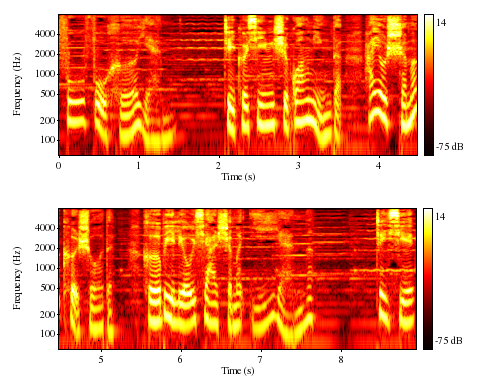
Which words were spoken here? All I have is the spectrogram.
夫复何言？”这颗心是光明的，还有什么可说的？何必留下什么遗言呢？这些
